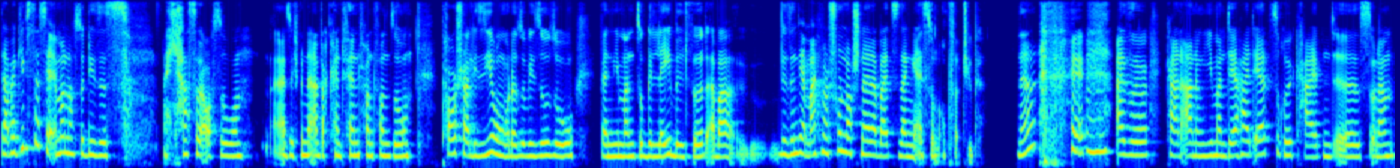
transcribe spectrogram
Dabei gibt's das ja immer noch so dieses, ich hasse auch so, also ich bin da einfach kein Fan von, von so Pauschalisierung oder sowieso so, wenn jemand so gelabelt wird. Aber wir sind ja manchmal schon noch schnell dabei zu sagen, ja, ist so ein Opfertyp. Ne? also, keine Ahnung, jemand, der halt eher zurückhaltend ist oder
